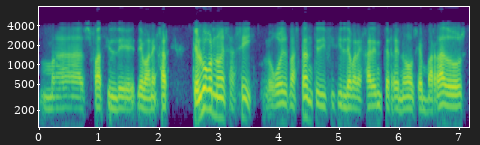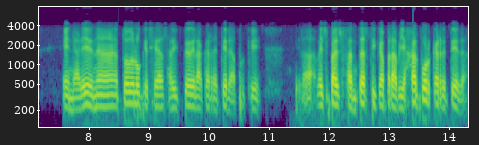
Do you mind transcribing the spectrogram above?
más fácil de, de manejar, que luego no es así, luego es bastante difícil de manejar en terrenos embarrados, en arena, todo lo que sea salirte de la carretera, porque la Vespa es fantástica para viajar por carretera,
